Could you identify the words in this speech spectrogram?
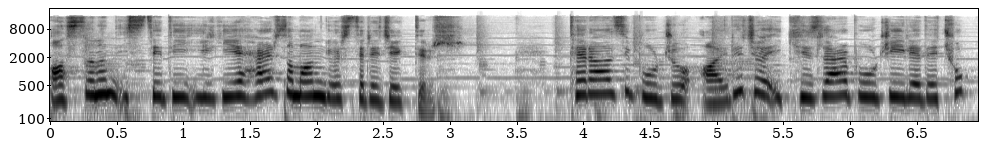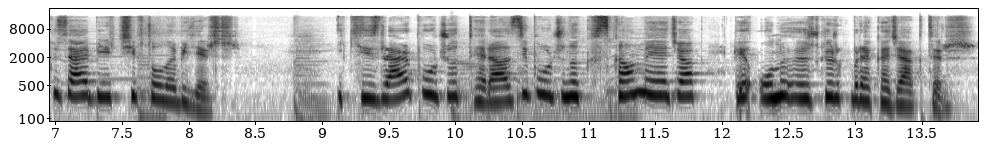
Aslan'ın istediği ilgiyi her zaman gösterecektir. Terazi burcu ayrıca İkizler burcu ile de çok güzel bir çift olabilir. İkizler burcu Terazi burcunu kıskanmayacak ve onu özgür bırakacaktır.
